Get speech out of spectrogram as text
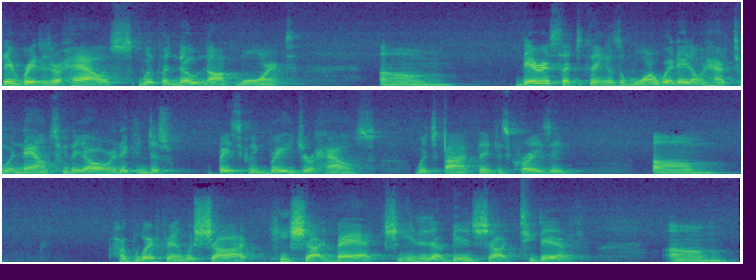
they raided her house with a no-knock warrant. Um, there is such a thing as a warrant where they don't have to announce who they are. They can just basically raid your house, which I think is crazy. Um, her boyfriend was shot. He shot back. She ended up being shot to death. Um,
